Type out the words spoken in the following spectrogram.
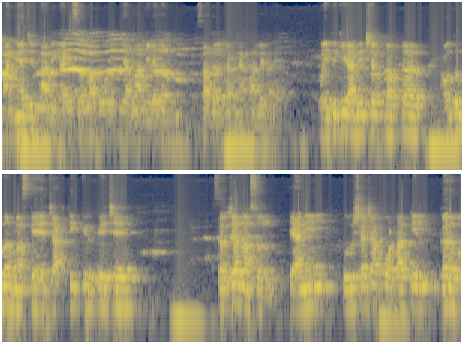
मान्य जिल्हाधिकारी सोलापूर यांना निवेदन सादर करण्यात आलेलं आहे. वैद्यकीय अधीक्षक डॉक्टर औदुंबर मस्के हे जागतिक कीर्तीचे सर्जन असून त्यांनी पुरुषाच्या पोटातील गर्भ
